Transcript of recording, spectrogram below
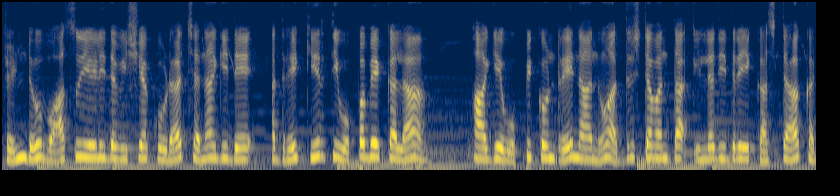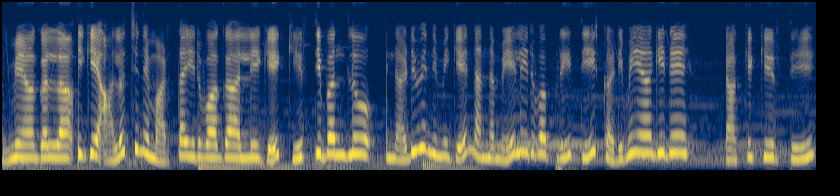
ಫ್ರೆಂಡು ವಾಸು ಹೇಳಿದ ವಿಷಯ ಕೂಡ ಚೆನ್ನಾಗಿದೆ. ಆದ್ರೆ ಕೀರ್ತಿ ಒಪ್ಪಬೇಕಲ್ಲ? ಹಾಗೆ ಒಪ್ಪಿಕೊಂಡ್ರೆ ನಾನು ಅದೃಷ್ಟವಂತ ಇಲ್ಲದಿದ್ರೆ ಈ ಕಷ್ಟ ಕಡಿಮೆ ಆಗಲ್ಲ. ಹೀಗೆ ಆಲೋಚನೆ ಮಾಡ್ತಾ ಇರುವಾಗ ಅಲ್ಲಿಗೆ ಕೀರ್ತಿ ಬಂದ್ಲು. ನಡುವೆ ನಿಮಗೆ ನನ್ನ ಮೇಲಿರುವ ಪ್ರೀತಿ ಕಡಿಮೆಯಾಗಿದೆ. ಯಾಕೆ ಕೀರ್ತಿ?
